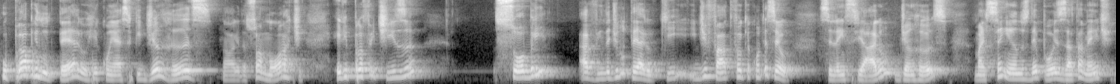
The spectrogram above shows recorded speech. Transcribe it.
o próprio Lutero reconhece que John Hus, na hora da sua morte, ele profetiza sobre a vinda de Lutero, que de fato foi o que aconteceu. Silenciaram John Hus, mas 100 anos depois, exatamente,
